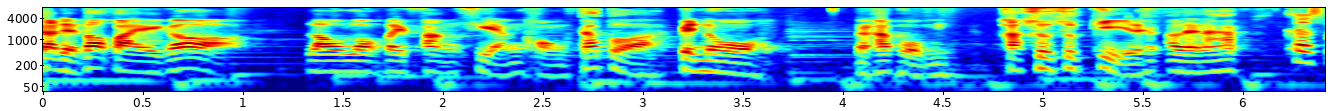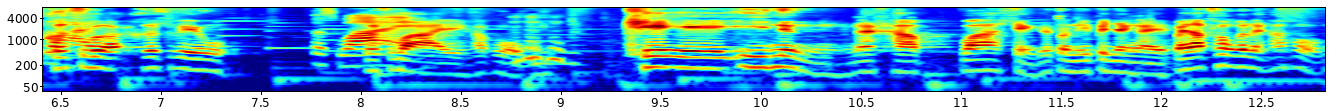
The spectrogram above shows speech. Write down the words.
ก็เดี๋ยวต่อไปก็เราลองไปฟังเสียงของเจ้าตัวเปียโนนะครับผมคาซูซูกิอะไรนะครับ Curse เคิร์ส Y เคิร์สวิล Curse เคิร์ส Y วครับผม KAE 1นะครับ ว่าเสียงเจ้าตัวนี้เป็นยังไง ไปรับชมกันเลยครับผม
